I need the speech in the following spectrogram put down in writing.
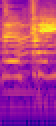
Bharat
